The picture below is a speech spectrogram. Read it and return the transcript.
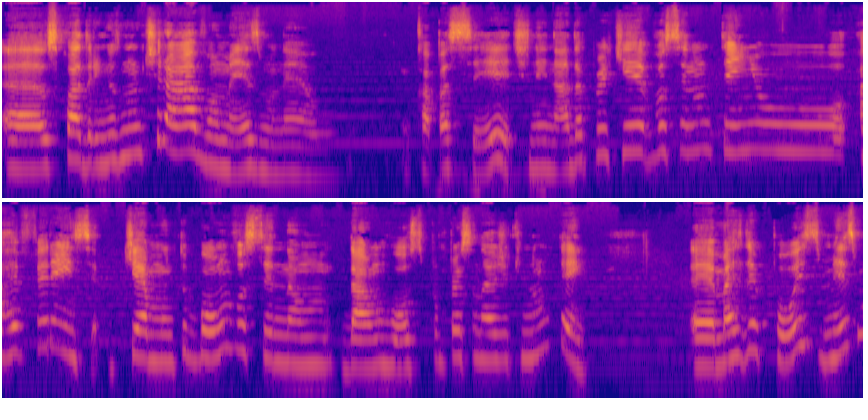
uh, os quadrinhos não tiravam mesmo, né? O, o, capacete, nem nada, porque você não tem o, a referência. O que é muito bom você não dar um rosto para um personagem que não tem. É, mas depois, mesmo,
